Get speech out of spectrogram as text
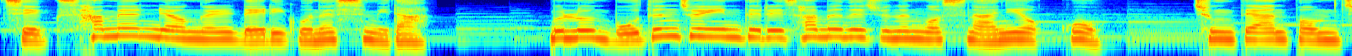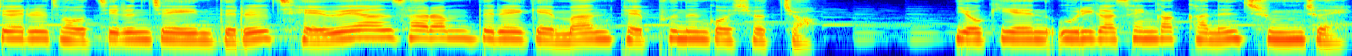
즉 사면령을 내리곤 했습니다. 물론 모든 죄인들을 사면해 주는 것은 아니었고 중대한 범죄를 저지른 죄인들을 제외한 사람들에게만 베푸는 것이었죠. 여기엔 우리가 생각하는 중죄,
